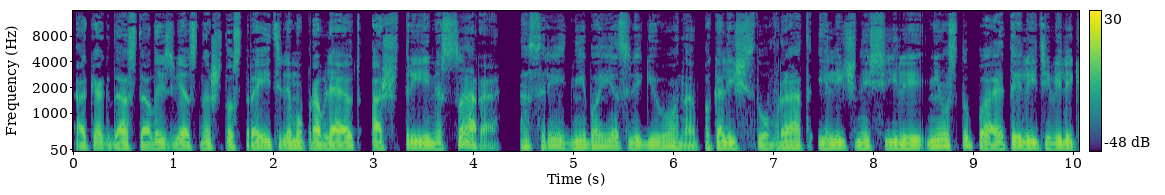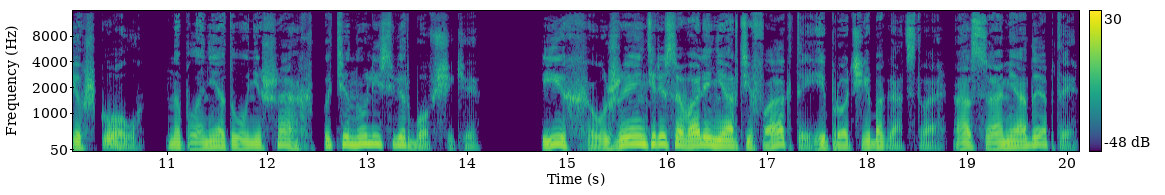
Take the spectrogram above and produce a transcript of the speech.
А когда стало известно, что строителем управляют аж три эмиссара, а средний боец легиона по количеству врат и личной силе не уступает элите великих школ, на планету Унишах потянулись вербовщики. Их уже интересовали не артефакты и прочие богатства, а сами адепты.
